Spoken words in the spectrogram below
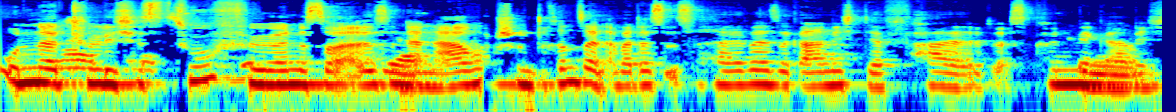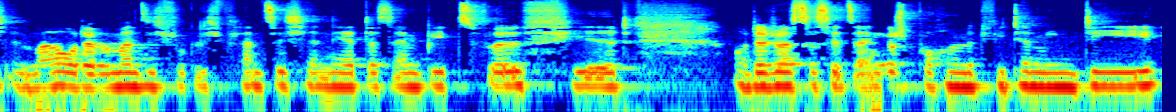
Unnatürliches zuführen, das soll alles ja. in der Nahrung schon drin sein, aber das ist teilweise gar nicht der Fall. Das können wir genau. gar nicht immer. Oder wenn man sich wirklich pflanzlich ernährt, dass ein B12 fehlt. Oder du hast das jetzt angesprochen mit Vitamin D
